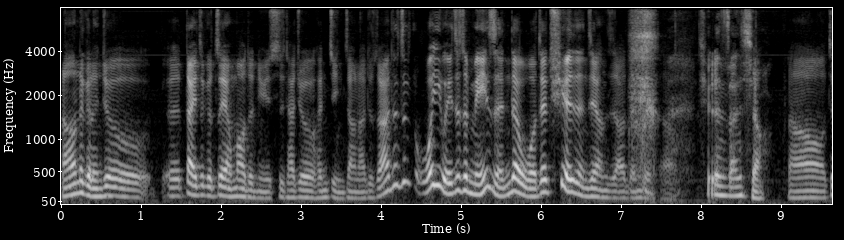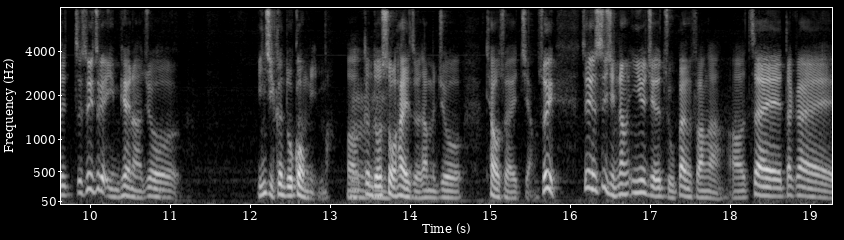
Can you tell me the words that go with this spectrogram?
然后那个人就呃戴这个遮阳帽的女士，她就很紧张，然后就说啊，这这我以为这是没人的，我在确认这样子啊，等等啊，确认三小。然后这这所以这个影片呢、啊，就引起更多共鸣嘛，哦、呃，更多受害者他们就跳出来讲，所以这件事情让音乐节的主办方啊，哦、呃，在大概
